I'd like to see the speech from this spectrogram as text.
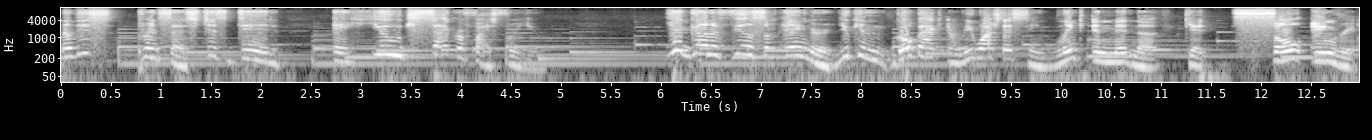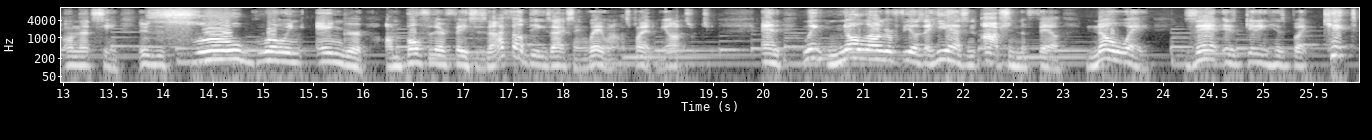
Now this princess just did a huge sacrifice for you. You're gonna feel some anger. You can go back and rewatch that scene. Link and Midna get so angry on that scene. There's this slow growing anger on both of their faces. Now I felt the exact same way when I was playing, to be honest with you. And Link no longer feels that he has an option to fail. No way. Zant is getting his butt kicked.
